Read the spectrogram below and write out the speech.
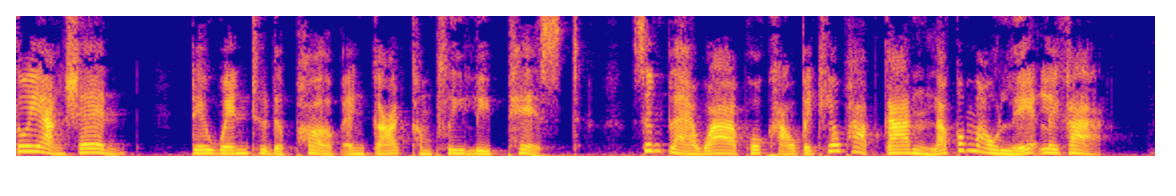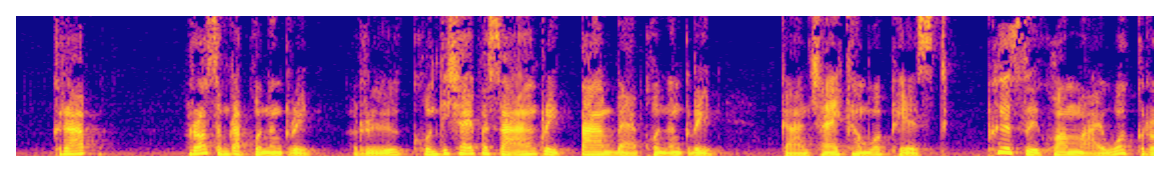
ตัวอย่างเช่น they went to the pub and got completely pissed ซึ่งแปลว่าพวกเขาไปเที่ยวผับกัน แล้วก็เมาเละเลยค่ะ ครับ เพราะสำหรับคนอังกฤษ หรือคนที่ใช้ภาษาอังกฤษตามแบบคนอังกฤษ การใช้คำว่า pissed เพื่อสื่อความหมายว่าโกร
